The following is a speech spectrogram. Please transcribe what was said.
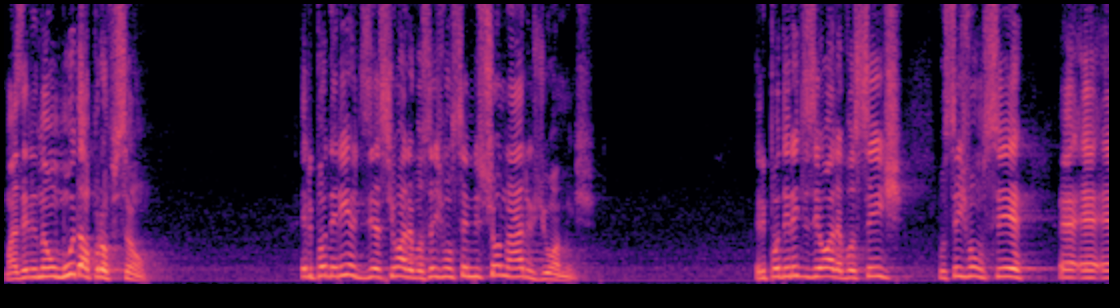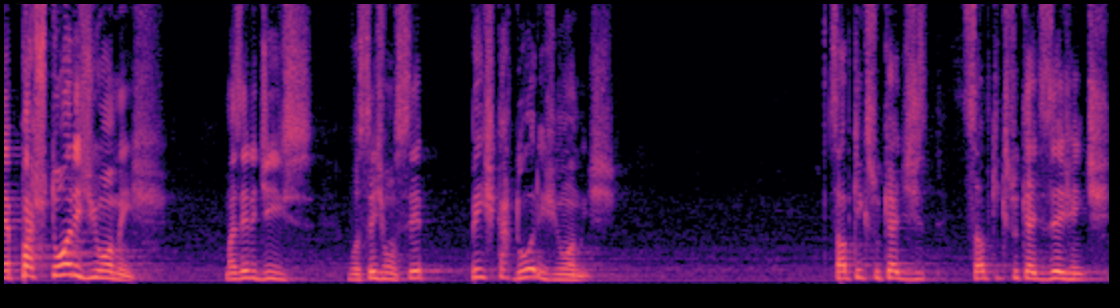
mas ele não muda a profissão. Ele poderia dizer assim: olha, vocês vão ser missionários de homens. Ele poderia dizer: olha, vocês, vocês vão ser é, é, é, pastores de homens. Mas ele diz: vocês vão ser pescadores de homens. Sabe o que isso quer? Sabe o que isso quer dizer, gente?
